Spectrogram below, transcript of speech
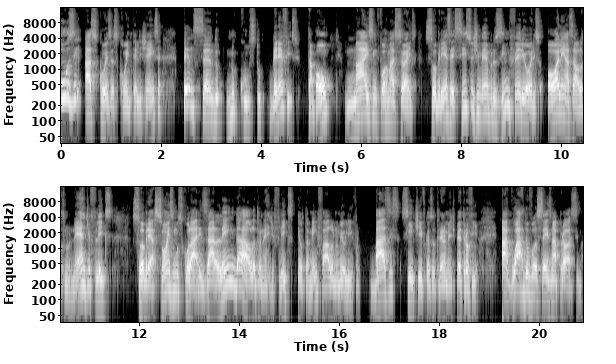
Use as coisas com inteligência, pensando no custo-benefício, tá bom? Mais informações sobre exercícios de membros inferiores, olhem as aulas no Nerdflix. Sobre ações musculares, além da aula do Nerdflix, eu também falo no meu livro Bases Científicas do Treinamento de Hipertrofia. Aguardo vocês na próxima!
